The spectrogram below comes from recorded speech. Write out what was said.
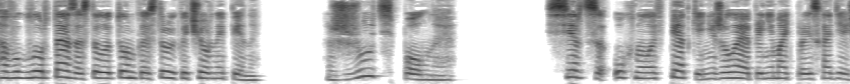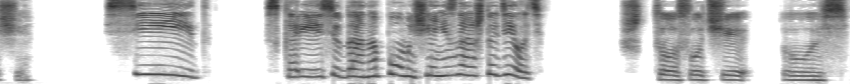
а в углу рта застыла тонкая струйка черной пены. Жуть полная. Сердце ухнуло в пятки, не желая принимать происходящее. «Сид! Скорее сюда, на помощь, я не знаю, что делать!» «Что случилось?»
